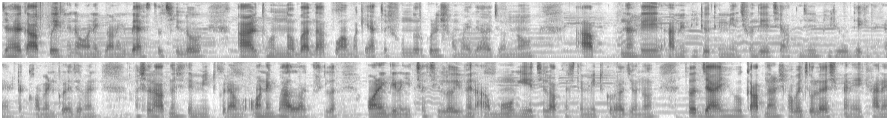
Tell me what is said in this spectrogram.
যাই হোক আপু এখানে অনেক অনেক ব্যস্ত ছিল। আর ধন্যবাদ আপু আমাকে এত সুন্দর করে সময় দেওয়ার জন্য। আপনাকে আমি ভিডিওতে মেনশন দিয়েছি। আপনি যদি ভিডিও দেখে থাকেন, একটা কমেন্ট করে যাবেন। আসলে আপনার সাথে মিট করে আমার অনেক ভালো লাগছিল। অনেক দিন ইচ্ছা ছিল। ইভেন আম্মুও গিয়েছিল আপনার সাথে মিট করার জন্য। তো যাই হোক আপনারা সবাই চলে আসবেন এখানে।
